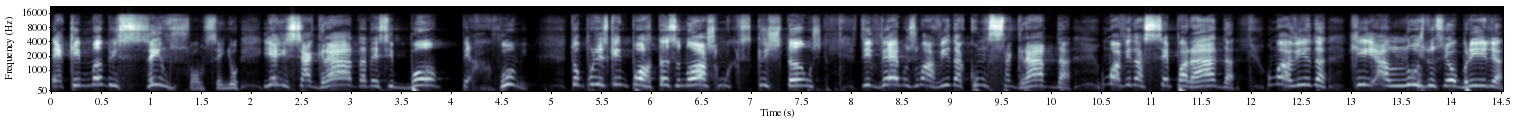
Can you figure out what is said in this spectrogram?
é, queimando incenso ao Senhor, e Ele se agrada desse bom perfume. Então, por isso que é importante nós, como cristãos, vivermos uma vida consagrada, uma vida separada, uma vida que a luz do Senhor brilha,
